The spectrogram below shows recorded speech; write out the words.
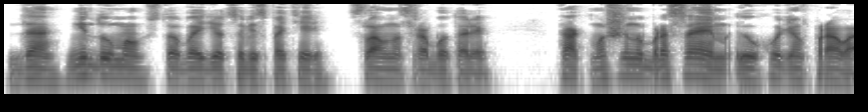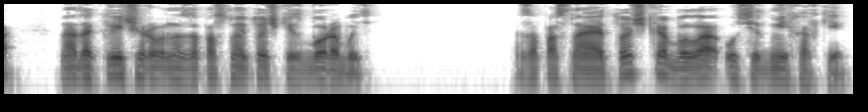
«Да, не думал, что обойдется без потерь. Славно сработали. Так, машину бросаем и уходим вправо. Надо к вечеру на запасной точке сбора быть. Запасная точка была у Седмиховки.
